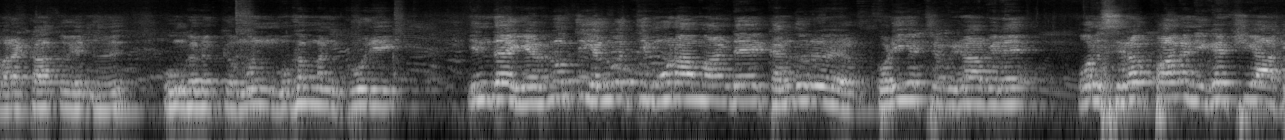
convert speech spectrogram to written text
வரகாத்து என்று உங்களுக்கு முன் முகமன் கூறி இந்த இருநூத்தி எழுபத்தி மூணாம் ஆண்டு கந்தூர் கொடியேற்ற விழாவிலே ஒரு சிறப்பான நிகழ்ச்சியாக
